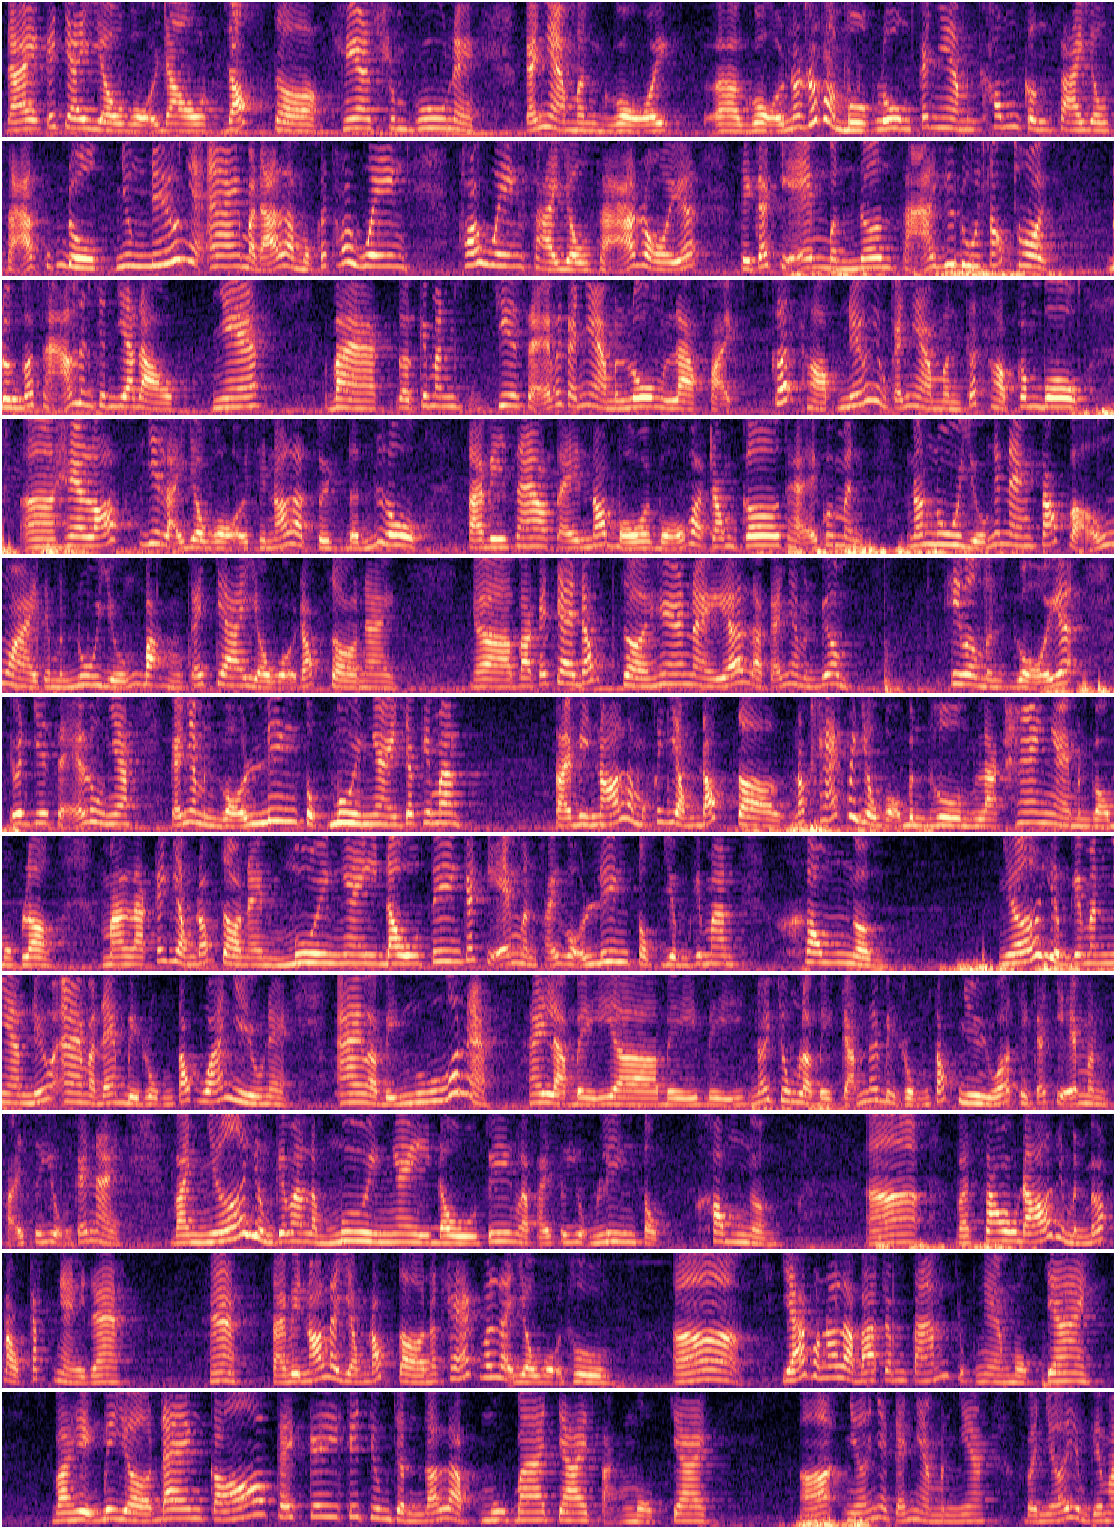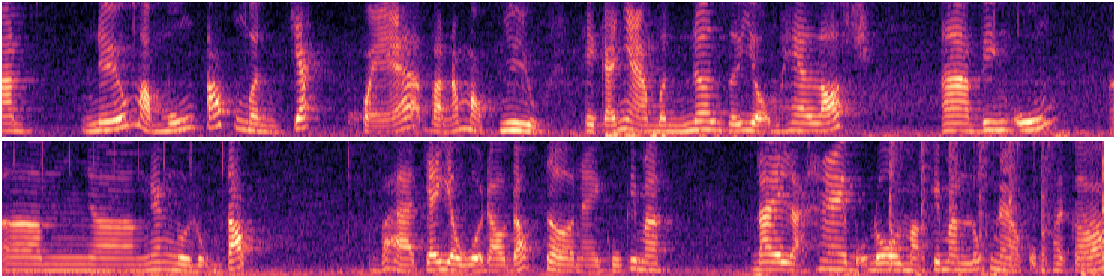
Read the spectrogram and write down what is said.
đây cái chai dầu gội đầu Doctor Hair Shampoo này. Cả nhà mình gội à, gội nó rất là mượt luôn. Cả nhà mình không cần xài dầu xả cũng được. Nhưng nếu như ai mà đã là một cái thói quen thói quen xài dầu xả rồi á thì các chị em mình nên xả dưới đuôi tóc thôi. Đừng có xả lên trên da đầu nha. Và à, cái Kim Anh chia sẻ với cả nhà mình luôn là phải kết hợp nếu như cả nhà mình kết hợp combo uh, hair loss với lại dầu gội thì nó là tuyệt đỉnh luôn. Tại vì sao? Tại nó bồi bổ vào trong cơ thể của mình nó nuôi dưỡng cái nang tóc và ở ngoài thì mình nuôi dưỡng bằng cái chai dầu gội Doctor này. À, và cái chai Doctor hair này á là cả nhà mình biết không? Khi mà mình gội á cho Anh chia sẻ luôn nha cả nhà mình gội liên tục 10 ngày cho Kim Anh. Tại vì nó là một cái dòng doctor nó khác với dầu gội bình thường là hai ngày mình gội một lần mà là cái dòng doctor này 10 ngày đầu tiên các chị em mình phải gội liên tục dùm Kim Anh không ngừng. Nhớ dùm Kim Anh nha nếu ai mà đang bị rụng tóc quá nhiều nè ai mà bị ngứa nè hay là bị uh, bị bị nói chung là bị cảm thấy bị rụng tóc nhiều á thì các chị em mình phải sử dụng cái này. Và nhớ dùng cái Anh là 10 ngày đầu tiên là phải sử dụng liên tục không ngừng. À, và sau đó thì mình mới bắt đầu cắt ngày ra ha. Tại vì nó là dòng doctor nó khác với lại dầu gội thường. À, giá của nó là 380 ngàn một chai. Và hiện bây giờ đang có cái cái cái chương trình đó là mua 3 chai tặng một chai. À, nhớ nha cả nhà mình nha. Và nhớ dùm kem Anh nếu mà muốn tóc mình chắc khỏe và nó mọc nhiều thì cả nhà mình nên sử dụng hair loss à, viên uống à, ngăn ngừa rụng tóc và chai dầu gội đầu doctor này của Kim Anh. Đây là hai bộ đôi mà Kim Anh lúc nào cũng phải có.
